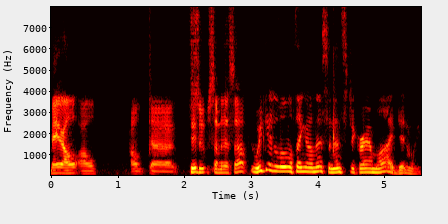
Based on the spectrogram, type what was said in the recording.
maybe I'll I'll I'll uh, Did- soup some of this up. We did a little thing on this in Instagram Live, didn't we?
